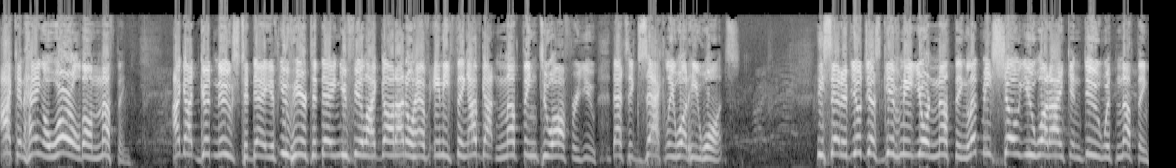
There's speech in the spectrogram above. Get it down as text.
I can hang a world on nothing. I got good news today. If you're here today and you feel like, God, I don't have anything, I've got nothing to offer you. That's exactly what He wants. He said, if you'll just give me your nothing, let me show you what I can do with nothing.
